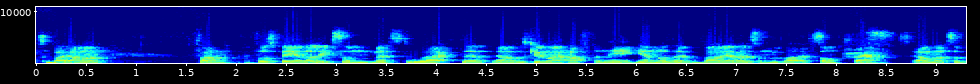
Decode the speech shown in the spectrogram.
så bara, ja men fan, få spela liksom med stora akter. Ja, då skulle man ju haft en egen och det började väl som bara ett sånt skämt. Ja, men så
